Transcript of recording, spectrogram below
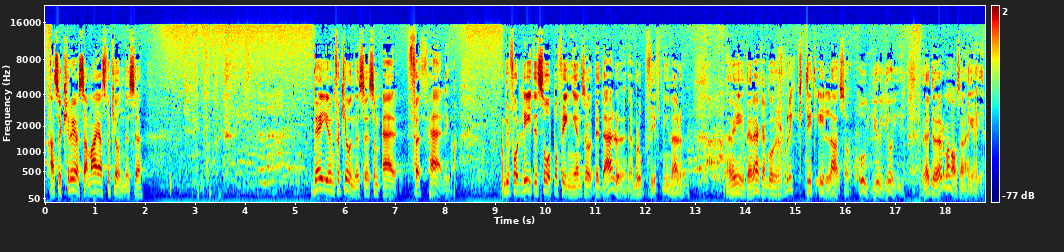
Alltså Krösa-Majas förkunnelse, det är ju en förkunnelse som är förfärlig. Va? Om du får ett litet sår på fingern så, det där du, den blodförgiftningen där du. Det där kan gå riktigt illa alltså. Oj, oj, oj. Det dör man av sådana här grejer.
